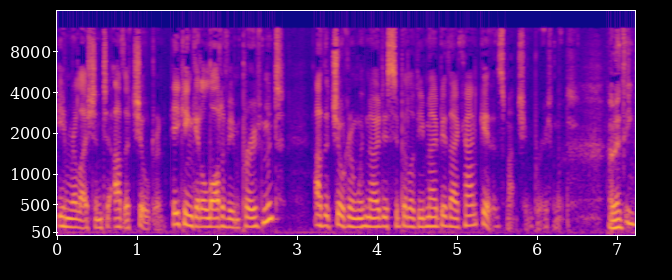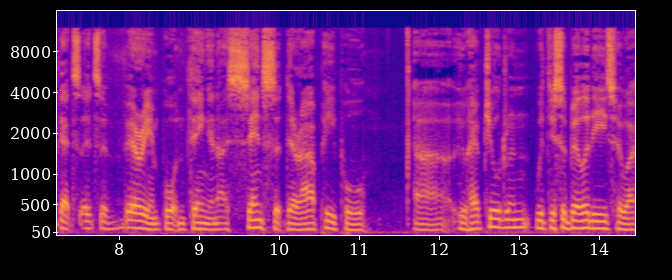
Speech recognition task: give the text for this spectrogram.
in relation to other children. He can get a lot of improvement. Other children with no disability, maybe they can't get as much improvement. I, I think that's it's a very important thing, and I sense that there are people uh, who have children with disabilities who are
